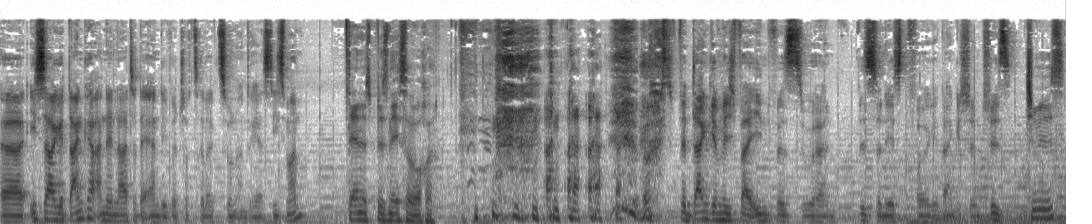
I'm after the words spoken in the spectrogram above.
Äh, ich sage Danke an den Leiter der RND-Wirtschaftsredaktion, Andreas Diesmann. Dennis, bis nächste Woche. ich bedanke mich bei Ihnen fürs Zuhören. Bis zur nächsten Folge. Dankeschön. Tschüss. Tschüss.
